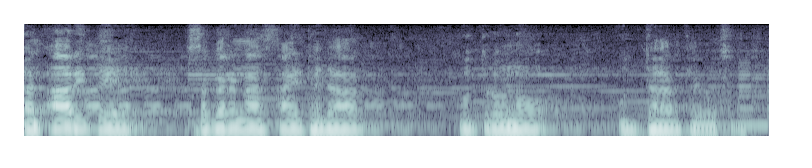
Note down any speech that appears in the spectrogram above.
અને આ રીતે સગરના સાઠ હજાર પુત્રોનો ઉદ્ધાર થયો છે.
